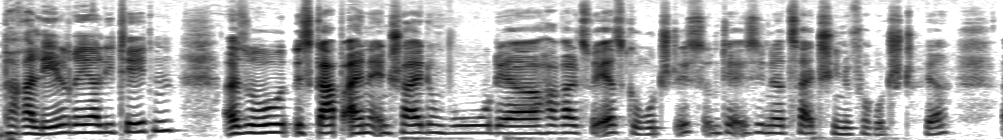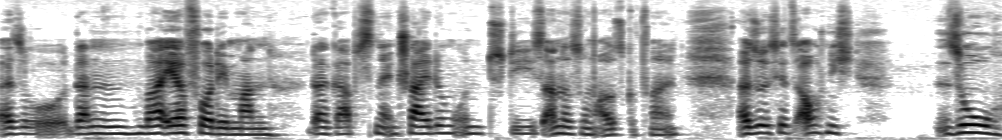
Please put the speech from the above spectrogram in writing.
Parallelrealitäten. Also es gab eine Entscheidung, wo der Harald zuerst gerutscht ist und der ist in der Zeitschiene verrutscht. Ja? Also dann war er vor dem Mann. Da gab es eine Entscheidung und die ist andersrum ausgefallen. Also ist jetzt auch nicht so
